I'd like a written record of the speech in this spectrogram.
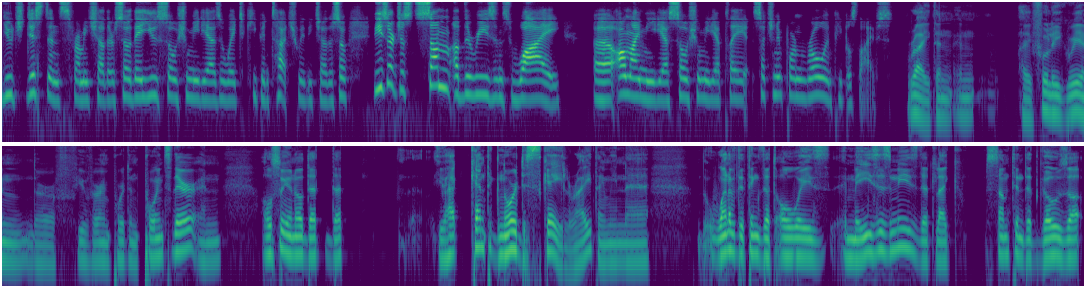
huge distance from each other. So they use social media as a way to keep in touch with each other. So these are just some of the reasons why uh, online media social media play such an important role in people's lives. Right, and and I fully agree, and there are a few very important points there, and also you know that that you can't ignore the scale, right? I mean, uh, one of the things that always amazes me is that like something that goes up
